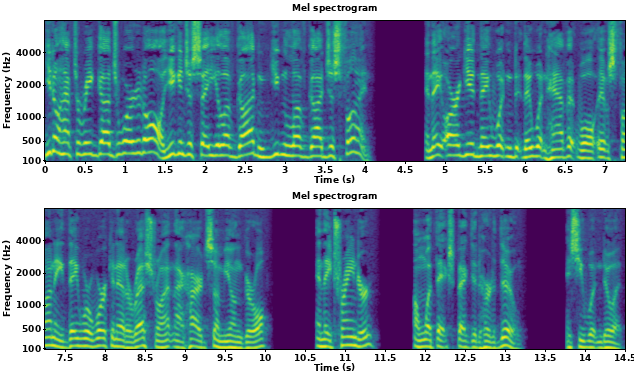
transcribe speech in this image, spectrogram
You don't have to read God's word at all. You can just say you love God and you can love God just fine. And they argued and they wouldn't they wouldn't have it. Well, it was funny. They were working at a restaurant and I hired some young girl and they trained her on what they expected her to do. And she wouldn't do it.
